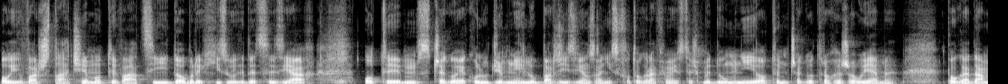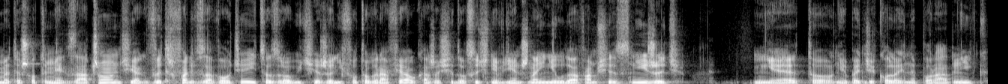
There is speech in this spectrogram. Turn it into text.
o ich warsztacie, motywacji, dobrych i złych decyzjach, o tym, z czego jako ludzie mniej lub bardziej związani z fotografią jesteśmy dumni i o tym, czego trochę żałujemy. Pogadamy też o tym, jak zacząć, jak wytrwać w zawodzie i co zrobić, jeżeli fotografia okaże się dosyć niewdzięczna i nie uda Wam się z niej żyć. Nie, to nie będzie kolejny poradnik.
